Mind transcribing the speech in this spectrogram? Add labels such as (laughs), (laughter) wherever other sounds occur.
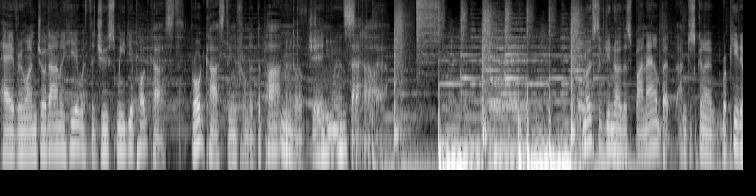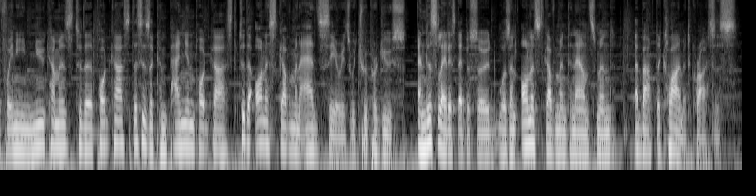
Hey everyone, Giordano here with the Juice Media Podcast, broadcasting from the Department of Genuine Satire. Most of you know this by now, but I'm just going to repeat it for any newcomers to the podcast. This is a companion podcast to the Honest Government Ads series, which we produce. And this latest episode was an honest government announcement about the climate crisis.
